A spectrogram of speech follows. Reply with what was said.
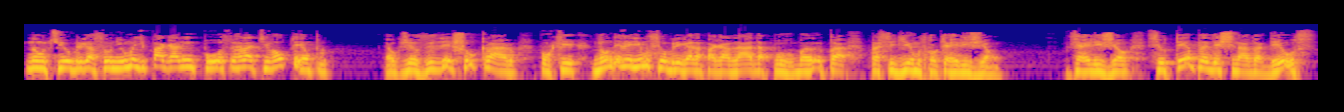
Não tinha obrigação nenhuma de pagar imposto relativo ao templo. É o que Jesus deixou claro, porque não deveríamos ser obrigados a pagar nada para seguirmos qualquer religião. Porque a religião, se o templo é destinado a Deus,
